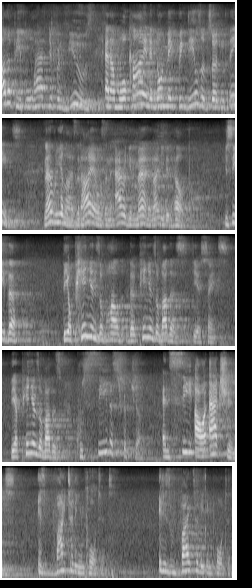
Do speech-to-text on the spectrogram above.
other people who have different views and are more kind and don't make big deals on certain things. And I realized that I was an arrogant man and I needed help. You see, the, the opinions of how, the opinions of others, dear saints, the opinions of others who see the scripture and see our actions is vitally important. It is vitally important.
